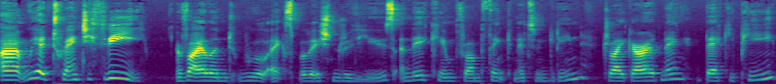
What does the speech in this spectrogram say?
uh, we had 23 Ryeland wool exploration reviews, and they came from Think Knit and Green, Dry Gardening, Becky P,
